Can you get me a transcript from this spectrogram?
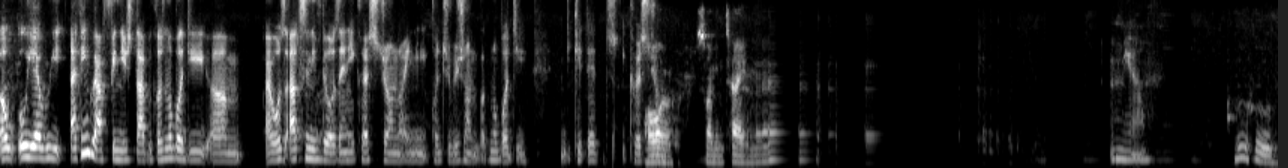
Oh, oh yeah, we I think we have finished that because nobody um I was asking if there was any question or any contribution, but nobody indicated a question. Oh, so I'm in time. eh? Mm, Yeah. Woohoo.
